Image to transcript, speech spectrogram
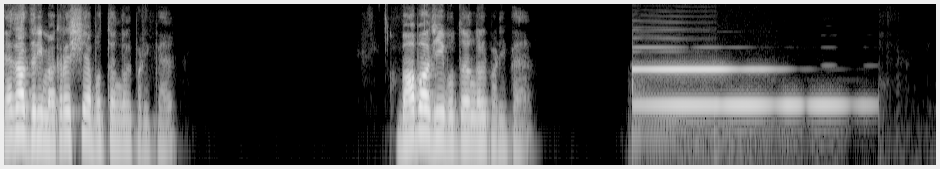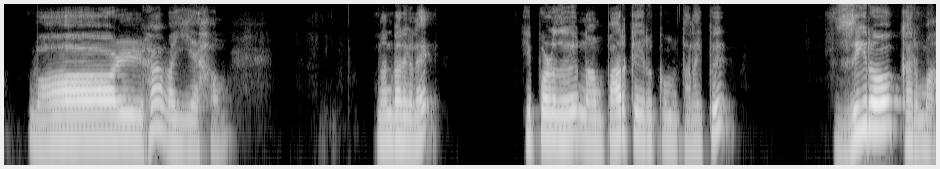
வேதாத்திரி மகரேஷியா புத்தகங்கள் படிப்பேன். பாபாஜி புத்தகங்கள் படிப்பேன். வாழ்க வையகம். நண்பர்களே, இப்பொழுது நாம் பார்க்க இருக்கும் தலைப்பு, ஜீரோ கர்மா.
